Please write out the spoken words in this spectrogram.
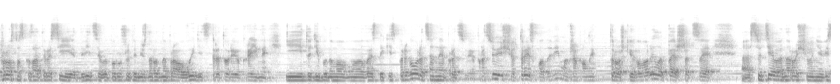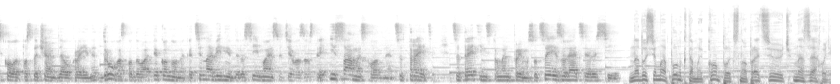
Просто сказати Росії, дивіться, ви порушуєте міжнародне право, вийдіть з території України, і тоді будемо вести якісь переговори. Це не працює. Працює що три складові. Ми вже про них трошки говорили. Перше це е, суттєве нарощування військових постачань для України. Друга складова економіка. Ціна війни для Росії має суттєво зрости. І саме складне це третє. Це третій інструмент примусу. Це ізоляція Росії. Над усіма пунктами комплексно працюють на заході.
